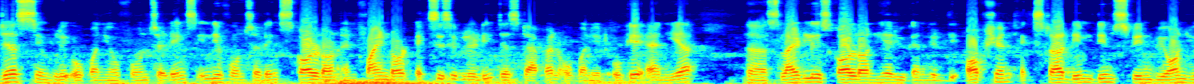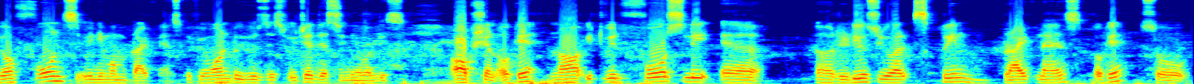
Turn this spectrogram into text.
Just simply open your phone settings. In the phone settings scroll down and find out accessibility. Just tap and open it okay? And here uh, slightly scroll down here you can get the option extra dim dim screen beyond your phone's minimum brightness. If you want to use this feature just enable this option okay? Now it will forcefully uh, uh, reduce your screen brightness okay? So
